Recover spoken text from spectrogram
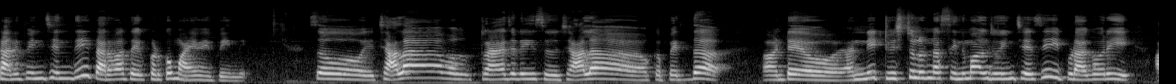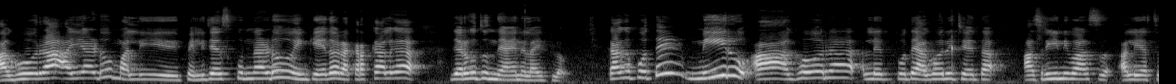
కనిపించింది తర్వాత ఎక్కడికో మాయమైపోయింది. సో చాలా ట్రాజడీస్ చాలా ఒక పెద్ద అంటే అన్ని ట్విస్టులు ఉన్న సినిమాలు చూపించేసి ఇప్పుడు అఘోరి అఘోరా అయ్యాడు మళ్ళీ పెళ్ళి చేసుకున్నాడు ఇంకేదో రకరకాలుగా జరుగుతుంది ఆయన లైఫ్లో. కాకపోతే మీరు ఆ అఘోర లేకపోతే అఘోరి చేత ఆ శ్రీనివాస్ అలియాస్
